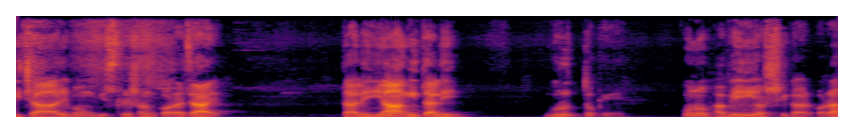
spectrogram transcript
বিচার এবং বিশ্লেষণ করা যায়, তাহলে ইয়াং ইতালি গুরুত্বকে কোনোভাবেই অস্বীকার করা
